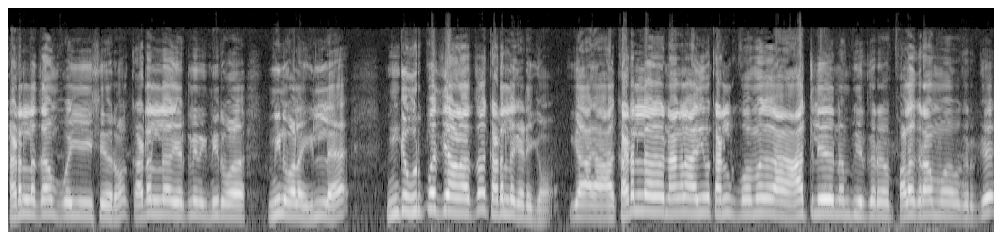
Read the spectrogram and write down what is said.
கடலில் தான் போய் சேரும். கடலில் ஏற்கனவே நீர் வ மீன் வளம் இல்லை. இங்கே உற்பத்தி ஆனால் தான் கடலில் கிடைக்கும். கடலில் நாங்களும் அதிகமாக கடலுக்கு போகும்போது ஆற்றுலேயே நம்பி இருக்கிற பல கிராமம் இருக்குது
